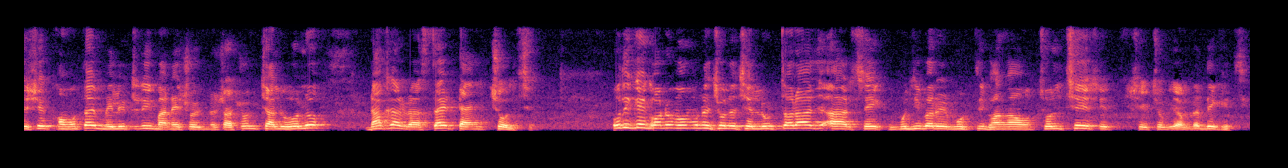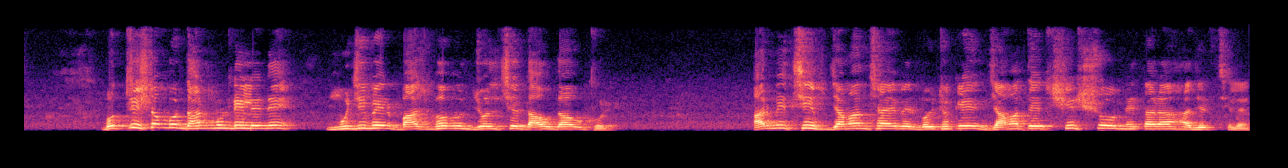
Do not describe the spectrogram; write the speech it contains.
দেশের ক্ষমতায় মিলিটারি মানে সৈন্য শাসন চালু হলো। ঢাকার রাস্তায় ট্যাঙ্ক চলছে। ওদিকে গণভবনে চলেছে লুটতরাজ আর শেখ মুজিবরের মূর্তি ভাঙাও চলছে সেই ছবি আমরা দেখেছি। বত্রিশ নম্বর ধানমন্ডি লেনে মুজিবের বাসভবন জ্বলছে দাউ দাউ করে। আর্মি চিফ জামান সাহেবের বৈঠকে জামাতের শীর্ষ নেতারা হাজির ছিলেন।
